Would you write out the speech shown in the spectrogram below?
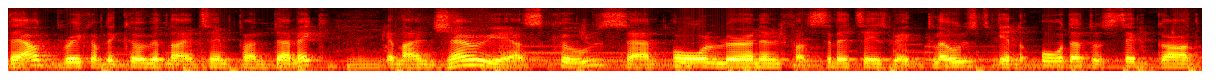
the outbreak of the COVID 19 pandemic in Nigeria, schools and all learning facilities were closed in order to safeguard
